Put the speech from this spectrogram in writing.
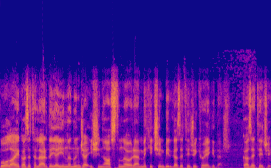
Bu olay gazetelerde yayınlanınca işin aslını öğrenmek için bir gazeteci köye gider. Gazeteci,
